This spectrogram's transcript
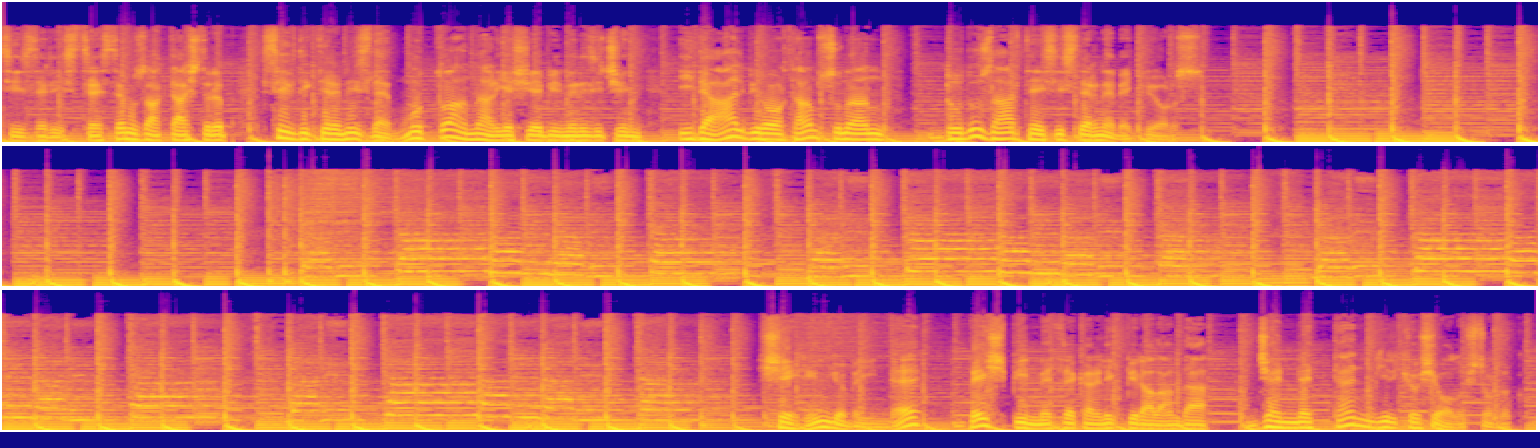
Sizleri stresten uzaklaştırıp sevdiklerinizle mutlu anlar yaşayabilmeniz için ideal bir ortam sunan Duduzar tesislerine bekliyoruz. Şehrin göbeğinde 5000 metrekarelik bir alanda cennetten bir köşe oluşturduk.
